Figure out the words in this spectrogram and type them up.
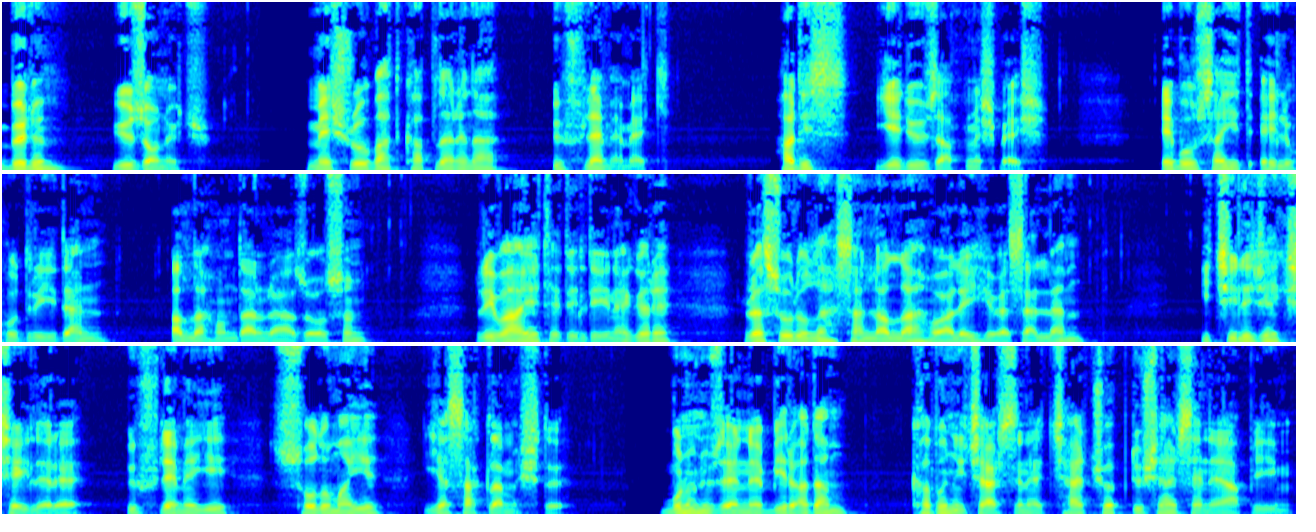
Bölüm 113 Meşrubat kaplarına üflememek. Hadis 765. Ebu Said el-Hudri'den Allah ondan razı olsun rivayet edildiğine göre Rasulullah sallallahu aleyhi ve sellem içilecek şeylere üflemeyi, solumayı yasaklamıştı. Bunun üzerine bir adam kabın içerisine çerçöp düşerse ne yapayım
